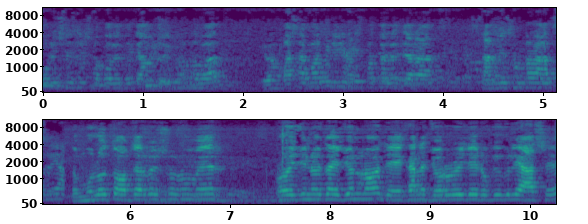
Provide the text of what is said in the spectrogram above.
পরিশেষে সকলের প্রতি আন্তরিক ধন্যবাদ। এবং পাশাপাশি হাসপাতালে যারা সার্ভিস আছে, তো মূলত অবজারভেশন রুমের প্রয়োজনীয়তা এই জন্য যে এখানে জরুরি যে রোগীগুলি আসে,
